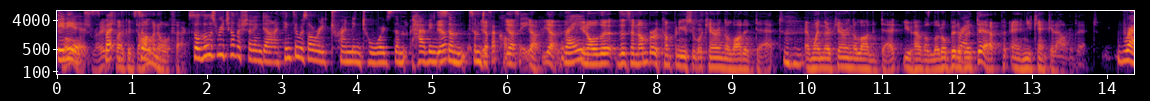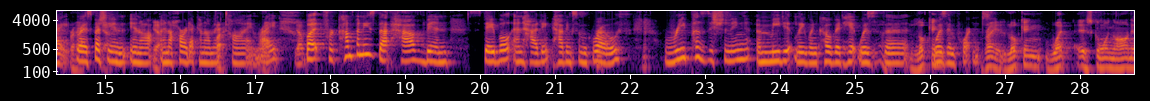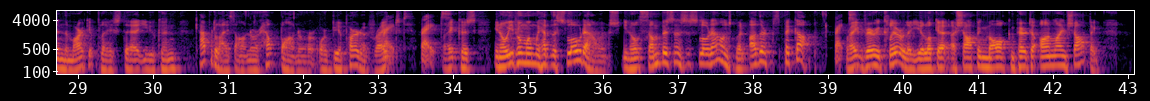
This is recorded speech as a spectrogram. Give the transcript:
It flows, is, right? but it's like a so- domino effect. So those retailers shutting down, I think there was already trending towards them having Yeah, some some yeah, difficulty. Yeah, yeah, yeah. Right? You know, the, there's a number of companies that were carrying a lot of debt, and when they're carrying a lot of debt, you have a little bit of a Mm-hmm. Dip, and you can't get out of it. Right, Right, right, especially yeah. in, in a Yeah. in a hard economic Right, time, right? Yep. But for companies that have been stable and having having some growth, repositioning immediately when COVID hit was the Looking- was important. Right, looking what is going on in the marketplace that you can capitalize on or help on or, or be a part of, right? Right, right. Right, because you know even when we have the slowdowns, you know some businesses slow downs, but others pick up. Right. Right. Very clearly, you look at a shopping mall compared to online shopping.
